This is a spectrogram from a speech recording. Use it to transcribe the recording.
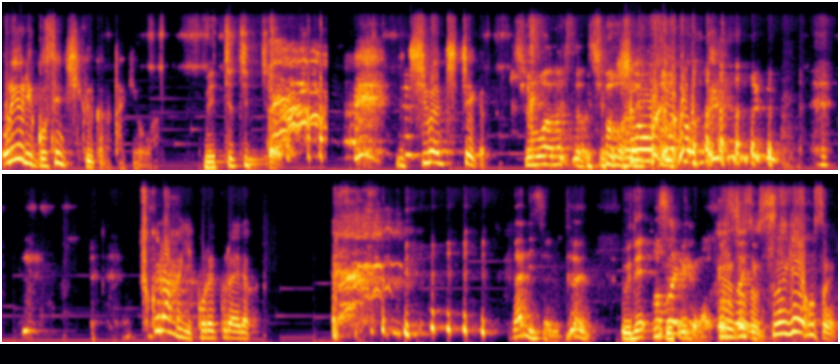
俺より5センチ低いから、竹雄は。めっちゃちっちゃい。一番ちっちゃいから。昭和の人、昭和昭の和人。の。ふくらはぎこれくらいだから。何それ？腕？細い腕ぐらい。うん、そうそう、すげえ細い。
